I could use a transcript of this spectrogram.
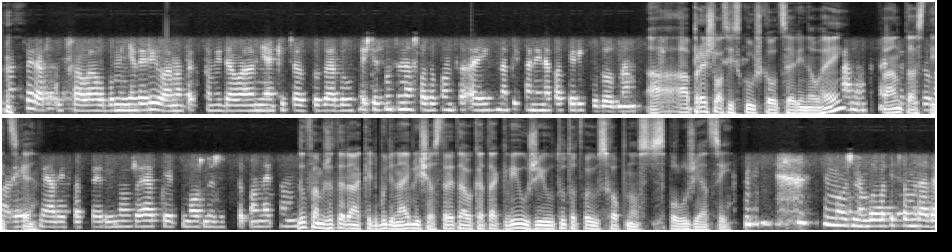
Ma teraz skúšala, alebo mi neverila, no tak som mi dala nejaký čas dozadu. Ešte som si našla dokonca aj napísaný na papieriku zoznam. A, a prešla si skúškou cerinou, hej? Áno, Fantastické. Sa cery, no, že ako je to možné, že si to pamätám. Dúfam, že teda, keď bude najbližšia stretávka, tak využijú túto tvoju schopnosť spolužiaci. Možno, bola by som rada.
